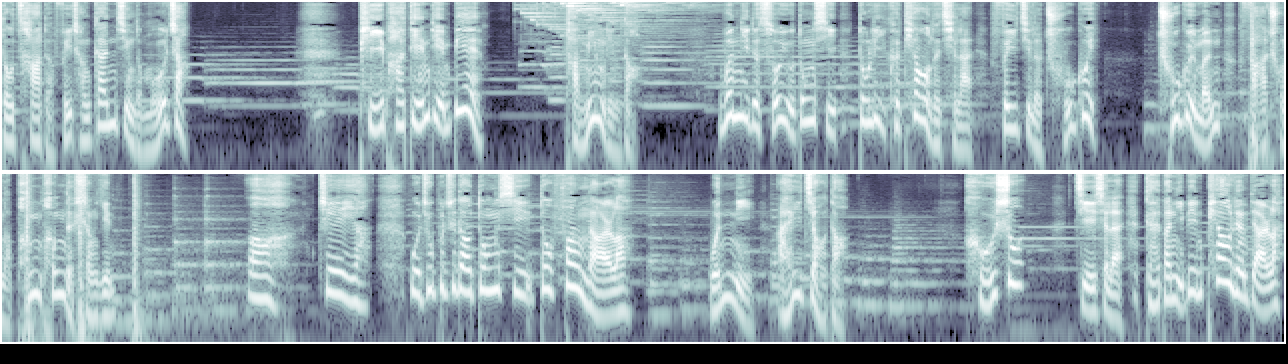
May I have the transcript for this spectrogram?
都擦得非常干净的魔杖。琵琶点点变，他命令道：“温妮的所有东西都立刻跳了起来，飞进了橱柜，橱柜门发出了砰砰的声音。哦，这样我就不知道东西都放哪儿了。”温妮哀叫道。胡说！接下来该把你变漂亮点了。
